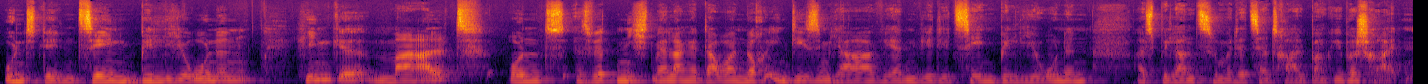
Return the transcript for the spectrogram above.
und den 10 Billionen hingemalt und es wird nicht mehr lange dauern. Noch in diesem Jahr werden wir die 10 Billionen als Bilanzsumme der Zentralbank überschreiten.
